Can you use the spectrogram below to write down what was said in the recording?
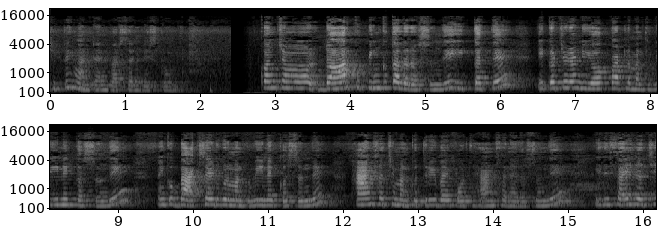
shipping and ten percent discount కొంచెం డార్క్ పింక్ కలర్ వస్తుంది. ఇక్కతే ఇక్కడ చూడండి యోగ్ పార్ట్లో మనకు వీనెక్ వస్తుంది. మీకు బ్యాక్ సైడ్ కూడా మనకు వీనెక్ వస్తుంది. హ్యాండ్స్ వచ్చి మనకు త్రీ బై ఫోర్త్ హ్యాండ్స్ అనేది వస్తుంది. ఇది సైజ్ వచ్చి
